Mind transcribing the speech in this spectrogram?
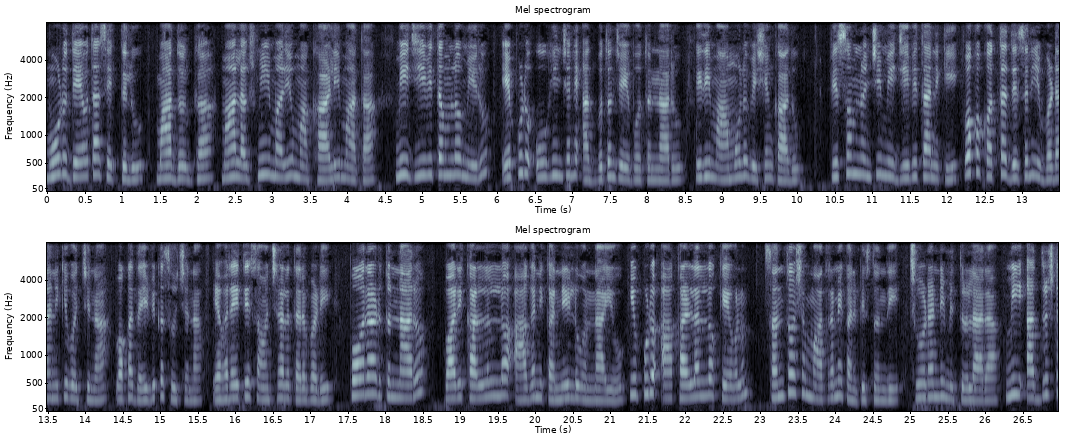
మూడు దేవతా శక్తులు మా దుర్గా మా లక్ష్మి మరియు మా కాళీమాత మీ జీవితంలో మీరు ఎప్పుడు ఊహించని అద్భుతం చేయబోతున్నారు. ఇది మామూలు విషయం కాదు. విశ్వం నుంచి మీ జీవితానికి ఒక కొత్త దిశని ఇవ్వడానికి వచ్చిన ఒక దైవిక సూచన. ఎవరైతే సంవత్సరాల తరబడి పోరాడుతున్నారో వారి కళ్ళల్లో ఆగని కన్నీళ్ళు ఉన్నాయో. ఇప్పుడు ఆ కళ్ళల్లో కేవలం సంతోషం మాత్రమే కనిపిస్తుంది. చూడండి మిత్రులారా మీ అదృష్ట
